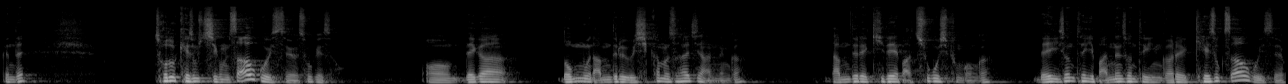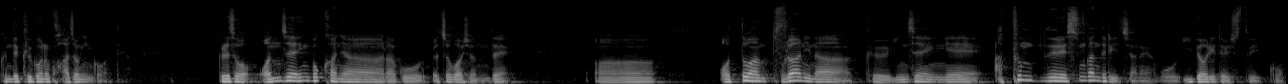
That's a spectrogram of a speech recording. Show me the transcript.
근데 저도 계속 지금 싸우고 있어요 속에서. 어, 내가 너무 남들을 의식하면서 살지 않는가? 남들의 기대에 맞추고 싶은 건가? 내 이 선택이 맞는 선택인가를 계속 싸우고 있어요. 근데 그거는 과정인 것 같아요. 그래서 언제 행복하냐라고 여쭤보셨는데 어, 어떠한 불안이나 그 인생의 아픔들의 순간들이 있잖아요. 뭐 이별이 될 수도 있고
